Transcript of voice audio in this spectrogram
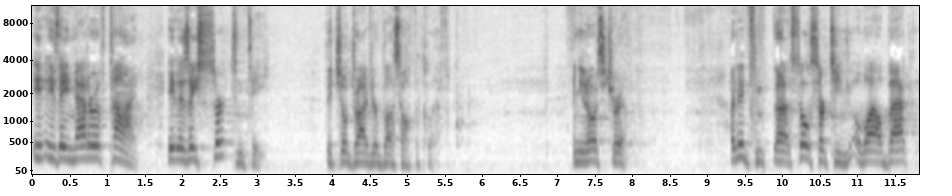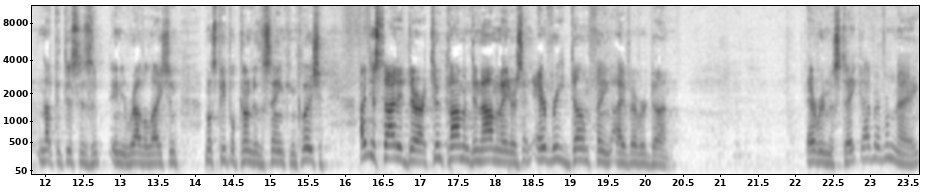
it is a matter of time. It is a certainty that you'll drive your bus off the cliff. And you know it's true. I did some uh, soul searching a while back. Not that this is any revelation. Most people come to the same conclusion. I decided there are two common denominators in every dumb thing I've ever done. Every mistake I've ever made,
